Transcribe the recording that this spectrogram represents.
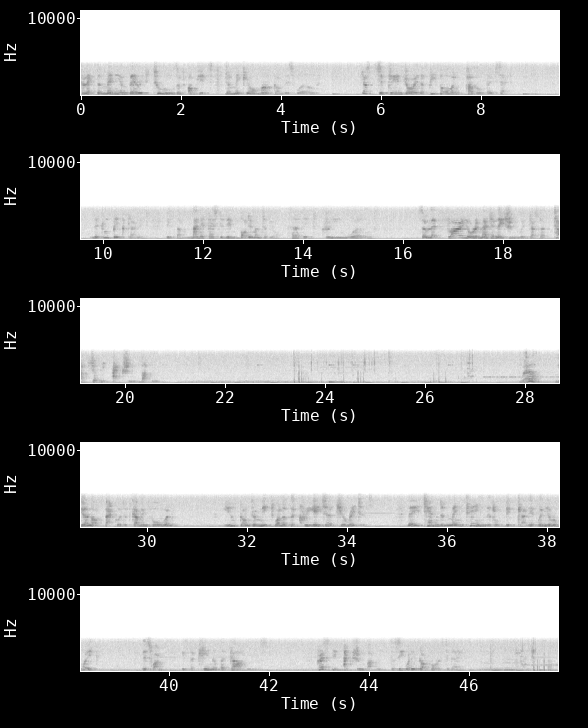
Collect the many and varied tools and objects to make your mark on this world. Just simply enjoy the people and puzzles they've set. Little Big Planet is the manifested embodiment of your perfect dream world. So let fly your imagination with just a touch of the action button. Well, you're not backward at coming forward. You've gone to meet one of the creator curators. They tend and maintain Little Big Planet when you're awake. This one is the king of the gardens. Press the action button to see what he's got for us today.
